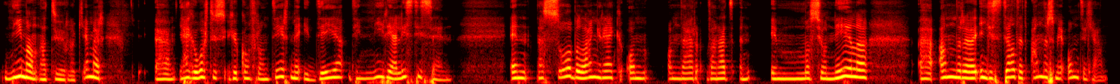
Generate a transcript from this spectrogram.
Niemand natuurlijk. Hè, maar uh, ja, je wordt dus geconfronteerd met ideeën die niet realistisch zijn. En dat is zo belangrijk om, om daar vanuit een emotionele, uh, andere ingesteldheid anders mee om te gaan.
